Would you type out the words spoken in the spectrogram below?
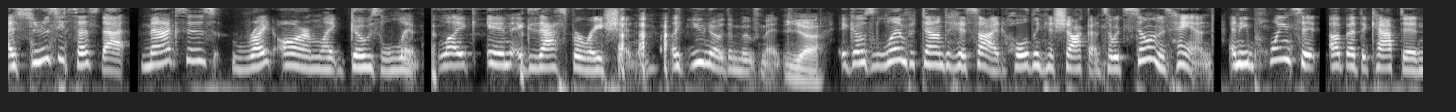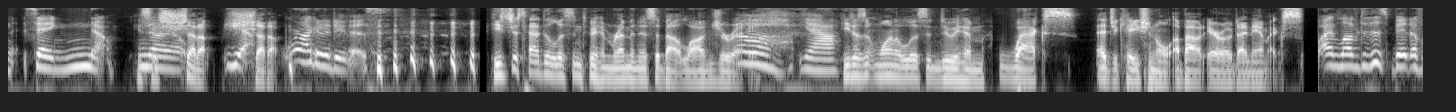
As soon as he says that, Max's right arm like goes limp, like in exasperation. like you know the movement. Yeah. It goes limp down to his side, holding his shotgun, so it's still in his hand, and he points it up at the captain, saying, "No." He no, says, no. "Shut up. Yeah, Shut up." We're not gonna do this. He's just had to listen to him reminisce about lingerie. oh, yeah. He doesn't want to listen to him wax educational about aerodynamics. I loved this bit of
